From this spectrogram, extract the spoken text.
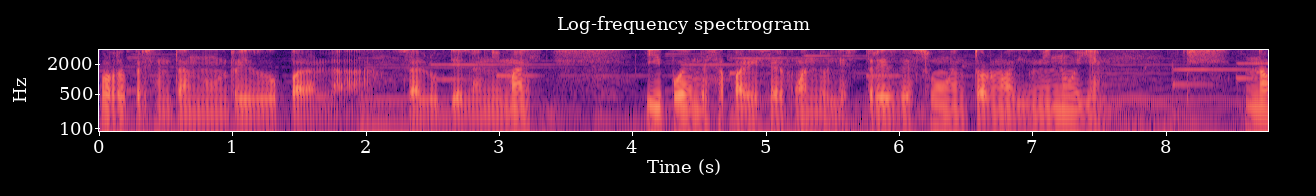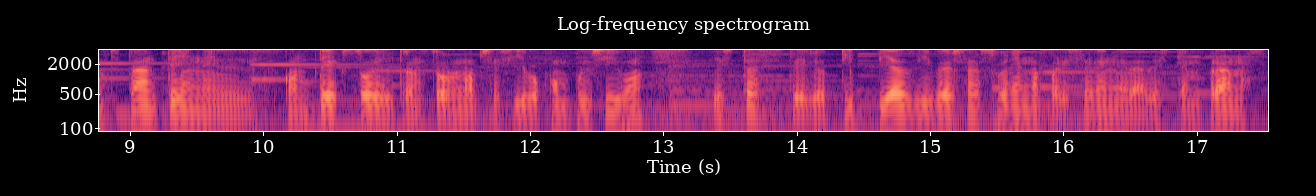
o representan un riesgo para la salud del animal y pueden desaparecer cuando el estrés de su entorno disminuye. No obstante, en el contexto del trastorno obsesivo compulsivo, estas estereotipias diversas suelen aparecer en edades tempranas,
